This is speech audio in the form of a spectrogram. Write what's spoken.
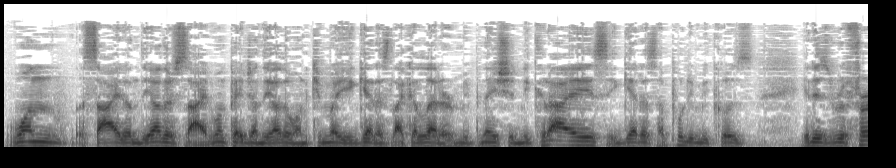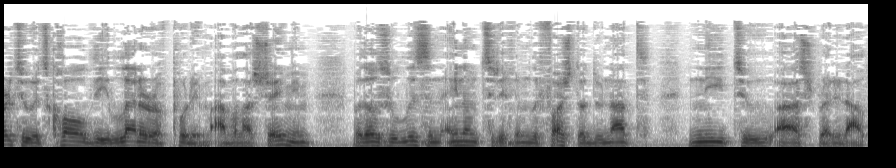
one side on the other side, one page on the other one, Kimo Yigeres, like a letter, Mipnei Nikrais, Yigeres HaPurim, because it is referred to, it's called the letter of Purim, Aval Hashemim, but those who listen, Einam Tzrichim Lefashto, do not need to uh, spread it out.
